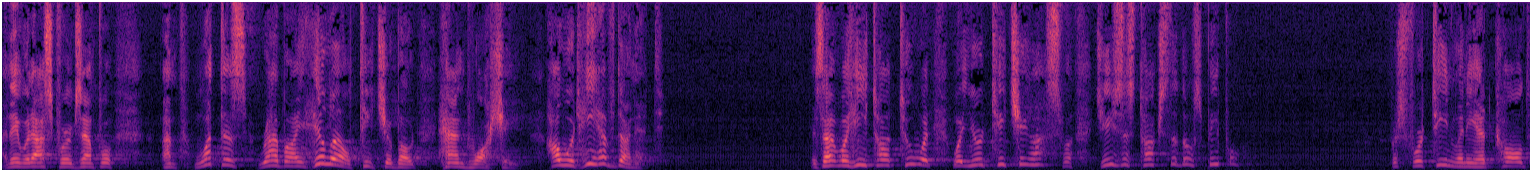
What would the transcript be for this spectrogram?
And they would ask, for example, um, what does Rabbi Hillel teach about hand washing? How would he have done it? Is that what he taught too? What, what you're teaching us? Well, Jesus talks to those people. Verse 14, when he had called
